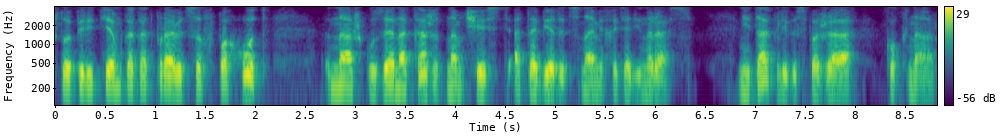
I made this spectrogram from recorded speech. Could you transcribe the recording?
что перед тем, как отправиться в поход, Наш кузен окажет нам честь отобедать с нами хоть один раз. Не так ли, госпожа Кокнар?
